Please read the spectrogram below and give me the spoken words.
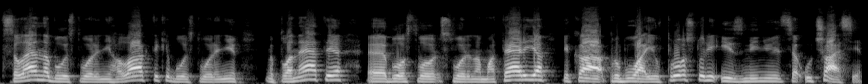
Вселена, були створені галактики, були створені планети, е, була створ- створена матерія, яка пробуває в просторі і змінюється у часі.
